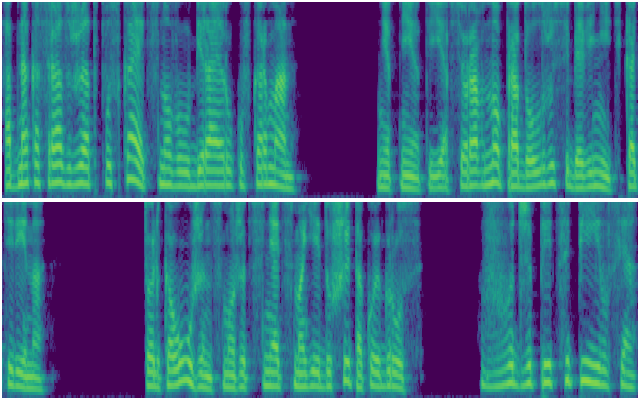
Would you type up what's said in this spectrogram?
Однако сразу же отпускает, снова убирая руку в карман. «Нет-нет, я все равно продолжу себя винить, Катерина. Только ужин сможет снять с моей души такой груз. Вот же прицепился.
